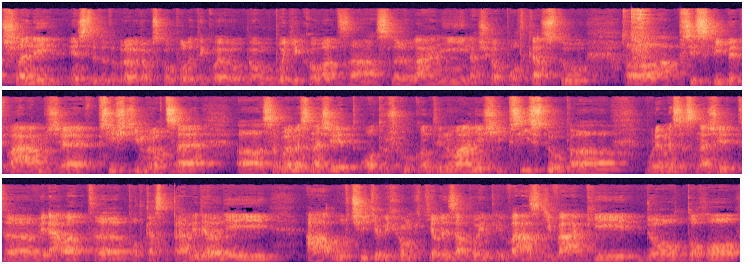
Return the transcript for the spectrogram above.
členy Institutu pro evropskou politiku Europeum poděkovat za sledování našeho podcastu a přislíbit vám, že v příštím roce Eh, se budeme snažit o trošku kontinuálnější přístup, eh, budeme se snažit eh, vydávat podcast pravidelněji a určitě bychom chtěli zapojit i vás, diváky, do toho,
